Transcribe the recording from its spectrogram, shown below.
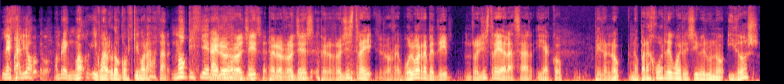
le salió. Hombre, igual Gronkowski en hora de azar. No quisiera Pero yo. Rodgers, pero Rodgers, pero Rodgers trae, lo vuelvo a repetir, Rodgers trae al azar y a Cobb, pero no, no para jugar de wide receiver 1 y 2,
